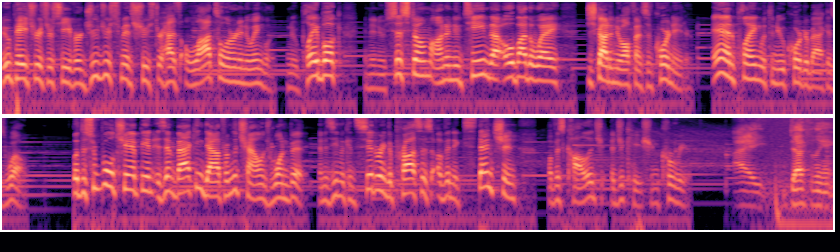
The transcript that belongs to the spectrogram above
New Patriots receiver Juju Smith-Schuster has a lot to learn in New England. A new playbook, and a new system, on a new team that, oh, by the way, just got a new offensive coordinator, and playing with a new quarterback as well. But the Super Bowl champion isn't backing down from the challenge one bit, and is even considering the process of an extension of his college education career. I definitely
